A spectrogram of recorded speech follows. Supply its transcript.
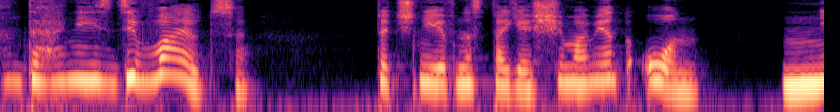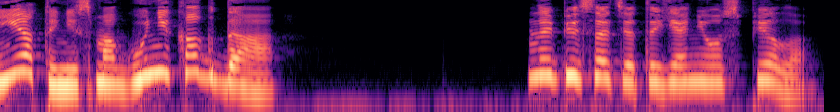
«Да они издеваются. Точнее, в настоящий момент он. Нет, и не смогу никогда». Написать это я не успела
